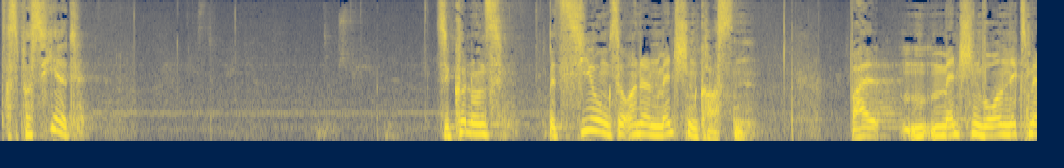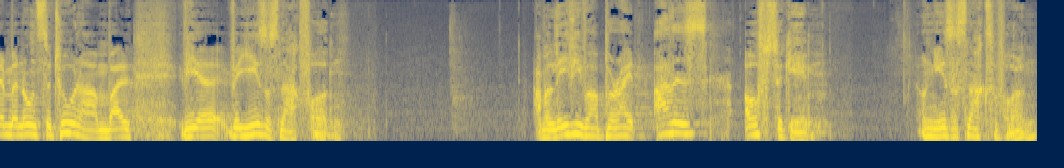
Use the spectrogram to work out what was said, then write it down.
Das passiert. Sie können uns Beziehungen zu anderen Menschen kosten. Weil Menschen wollen nichts mehr mit uns zu tun haben, weil wir, wir Jesus nachfolgen. Aber Levi war bereit, alles aufzugeben und Jesus nachzufolgen.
